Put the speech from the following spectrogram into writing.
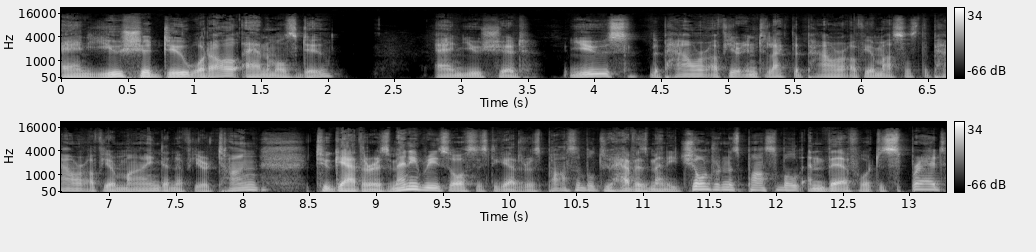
And you should do what all animals do. And you should Use the power of your intellect, the power of your muscles, the power of your mind and of your tongue to gather as many resources together as possible, to have as many children as possible, and therefore to spread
